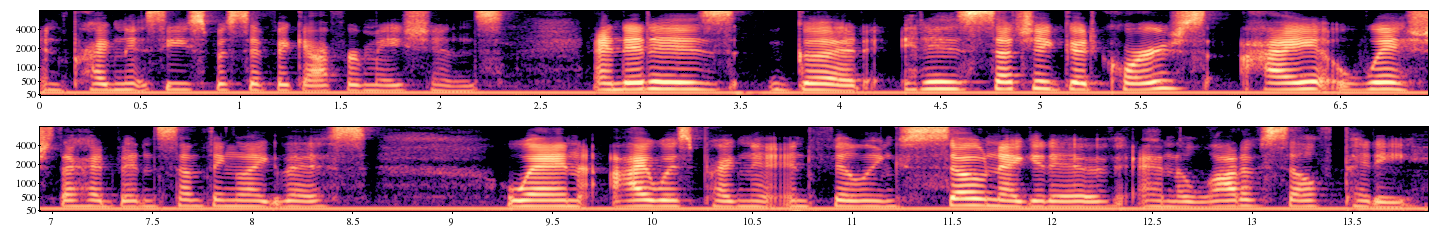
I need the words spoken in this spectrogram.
and pregnancy specific affirmations and it is good. It is such a good course. I wish there had been something like this when I was pregnant and feeling so negative and a lot of self pity.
